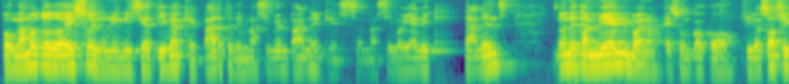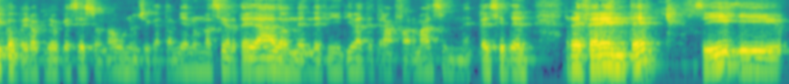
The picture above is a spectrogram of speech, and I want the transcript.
pongamos todo eso en una iniciativa que parte de Máximo Partner, que es Máximo Yanni Talents, donde también, bueno, es un poco filosófico, pero creo que es eso, ¿no? Uno llega también a una cierta edad donde en definitiva te transformas en una especie de referente, ¿sí? Y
